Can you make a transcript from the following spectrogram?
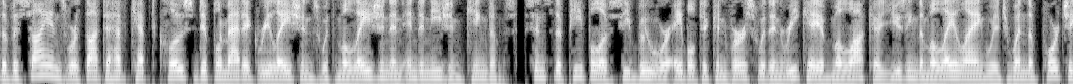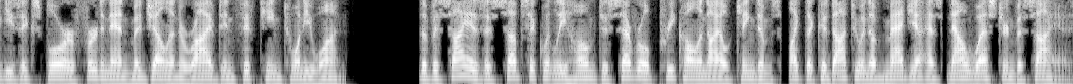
The Visayans were thought to have kept close diplomatic relations with Malaysian and Indonesian kingdoms, since the people of Cebu were able to converse with Enrique of Malacca using the Malay language when the Portuguese explorer Ferdinand Magellan arrived in 1521. The Visayas is subsequently home to several precolonial kingdoms, like the Kadatuan of Madhya as now Western Visayas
